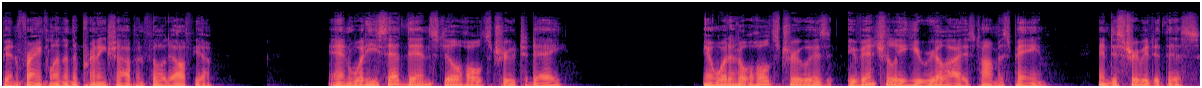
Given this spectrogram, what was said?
Ben Franklin in the printing shop in Philadelphia. And what he said then still holds true today. And what it holds true is eventually he realized Thomas Paine and distributed this,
